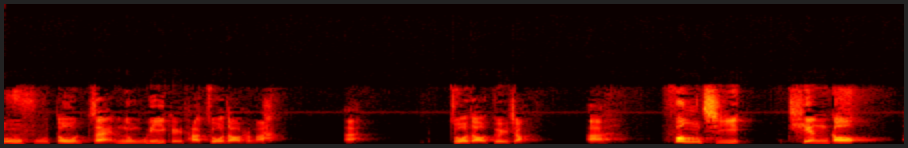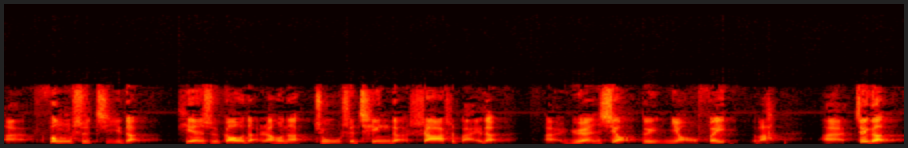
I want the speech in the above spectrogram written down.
杜甫都在努力给他做到什么？哎，做到对仗啊。风急天高啊，风是急的，天是高的，然后呢，渚是清的，沙是白的，哎，猿啸对鸟飞，对吧？哎，这个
